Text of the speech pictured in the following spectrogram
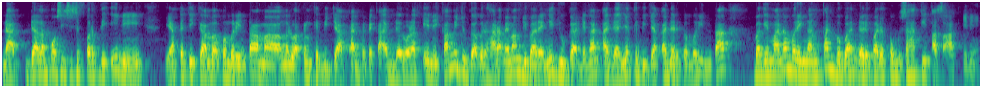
Nah, dalam posisi seperti ini, ya ketika pemerintah mengeluarkan kebijakan PPKM darurat ini, kami juga berharap memang dibarengi juga dengan adanya kebijakan dari pemerintah bagaimana meringankan beban daripada pengusaha kita saat ini.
